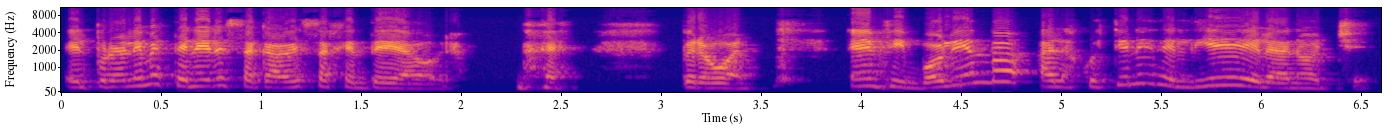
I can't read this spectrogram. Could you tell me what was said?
El problema es tener esa cabeza gente de ahora. pero bueno. En fin, volviendo a las cuestiones del día y de la noche.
